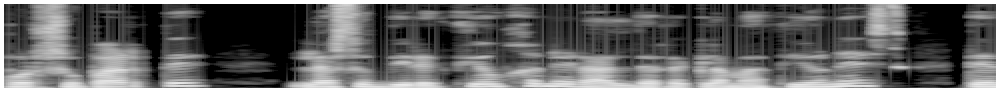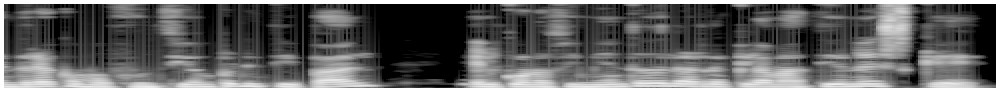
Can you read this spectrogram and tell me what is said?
Por su parte, la Subdirección General de Reclamaciones tendrá como función principal el conocimiento de las reclamaciones que,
